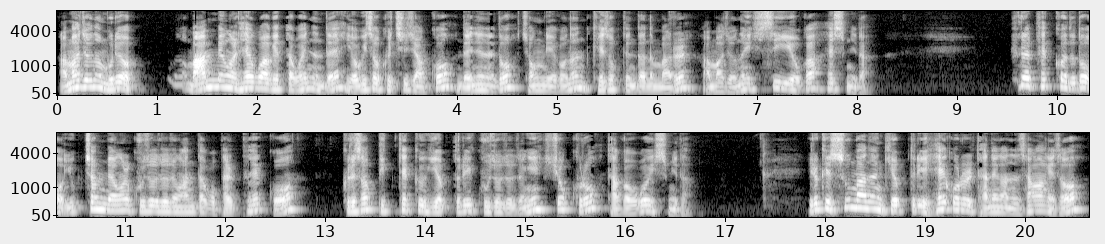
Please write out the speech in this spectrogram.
아마존은 무려 만 명을 해고하겠다고 했는데 여기서 그치지 않고 내년에도 정리해고는 계속된다는 말을 아마존의 CEO가 했습니다. 휴레패커드도 6천 명을 구조조정한다고 발표했고 그래서 빅테크 기업들이 구조조정이 쇼크로 다가오고 있습니다. 이렇게 수많은 기업들이 해고를 단행하는 상황에서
